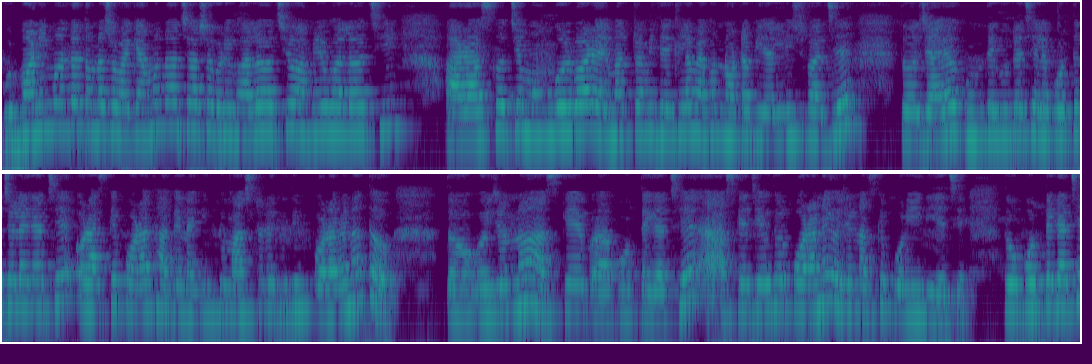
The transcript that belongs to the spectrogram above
গুড মর্নিং বন্ধুরা তোমরা সবাই কেমন আছো? আশা করি ভালো আছো, আমিও ভালো আছি। আর আজকে হচ্ছে মঙ্গলবার, এইমাত্র আমি দেখলাম এখন নটা বিয়াল্লিশ বাজে। তো যাই হোক ঘুমতে উঠে ছেলে পড়তে চলে গেছে। ওর আজকে পড়া থাকে না, কিন্তু মাস্টারে দুদিন পড়াবে না তো। তো ওই জন্য আজকে পড়তে গেছে। আজকে যেহেতু ওর পড়া নেই, ওই জন্য আজকে পড়িয়ে দিয়েছে। তো পড়তে গেছে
